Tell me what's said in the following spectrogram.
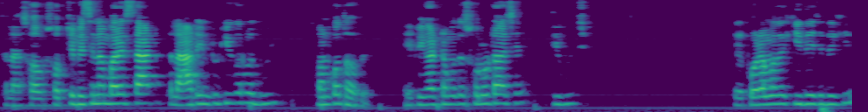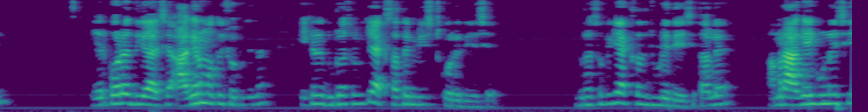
তাহলে সব, সবচেয়ে বেশি নাম্বার এসছে আট। তাহলে আট ইন্টু কী করব? দুই। তখন কত হবে? এই ফিগারটার মধ্যে ষোলোটা আছে ত্রিভুজ এরপরে আমাদের কি দিয়েছে দেখি? এরপরে দিয়ে আছে আগের মতো ছবি ছবিগুলো এখানে দুটো ছবিকে একসাথে মিক্সড করে দিয়েছে। দুটো ছবিকে একসাথে জুড়ে দিয়েছে। তাহলে আমরা আগেই গুনেছি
